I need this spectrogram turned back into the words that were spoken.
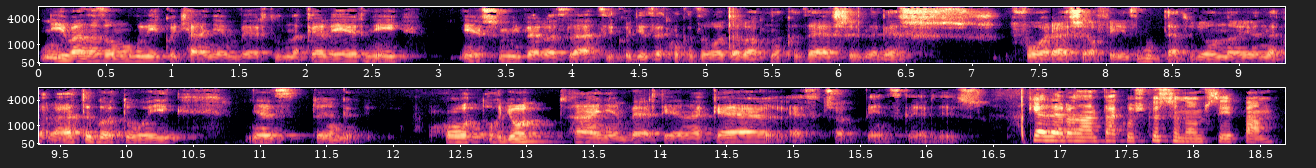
Nyilván azon múlik, hogy hány ember tudnak elérni, és mivel az látszik, hogy ezeknek az oldalaknak az elsődleges forrása a Facebook, tehát hogy onnan jönnek a látogatóik, ez hogy ott hány embert élnek el, ez csak pénzkérdés. Keller Alántákos, köszönöm szépen!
